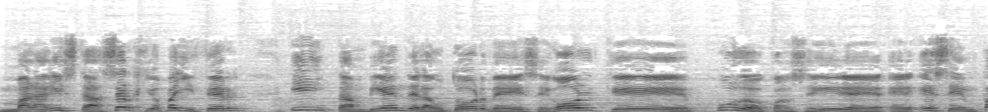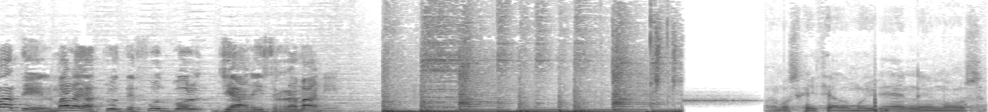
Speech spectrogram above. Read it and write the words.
malaguista Sergio Pellicer y también del autor de ese gol que pudo conseguir eh, ese empate el Málaga Club de Fútbol, Yanis Ramani. Hemos iniciado muy bien, hemos,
